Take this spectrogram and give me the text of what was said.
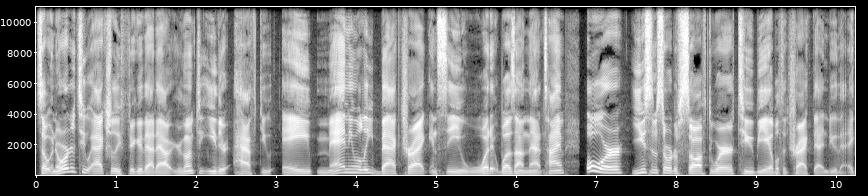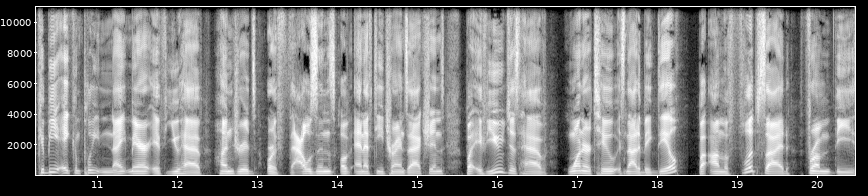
So, in order to actually figure that out, you're going to either have to A, manually backtrack and see what it was on that time, or use some sort of software to be able to track that and do that. It could be a complete nightmare if you have hundreds or thousands of NFT transactions, but if you just have one or two, it's not a big deal. But on the flip side, from the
